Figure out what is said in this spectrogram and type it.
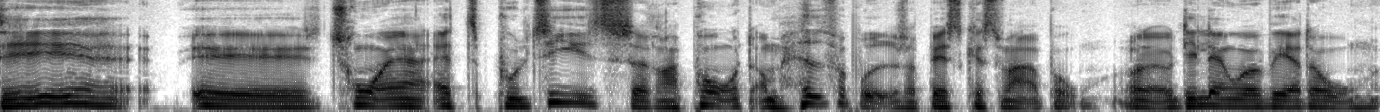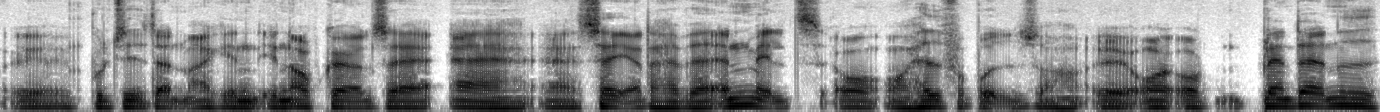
Det øh, tror jeg, at politiets rapport om hadforbrydelser bedst kan svare på. Og de laver hvert år, øh, politiet i Danmark, en, en opgørelse af, af sager, der har været anmeldt og, og hadforbrydelser. Øh, og, og blandt andet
